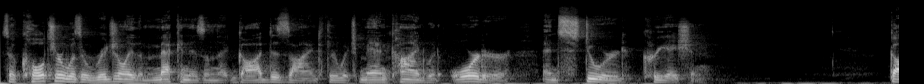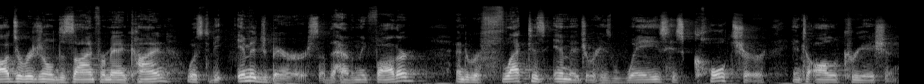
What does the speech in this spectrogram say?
So, culture was originally the mechanism that God designed through which mankind would order and steward creation. God's original design for mankind was to be image bearers of the Heavenly Father and to reflect His image or His ways, His culture into all of creation.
